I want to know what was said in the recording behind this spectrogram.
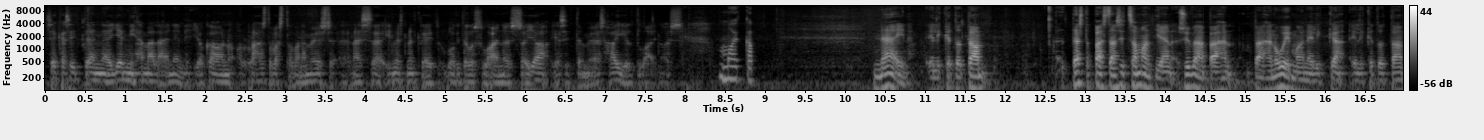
Sekä sitten Jenni Hämäläinen, joka on rahastovastaavana myös näissä Investment Grade luokitelluissa lainoissa ja, ja sitten myös High Yield lainoissa. Moikka. Näin. Eli tota, tästä päästään sitten saman tien syvään päähän, päähän uimaan, eli, eli tota,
